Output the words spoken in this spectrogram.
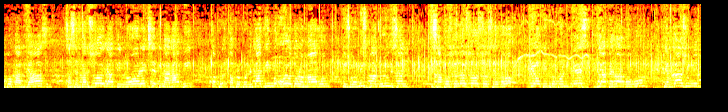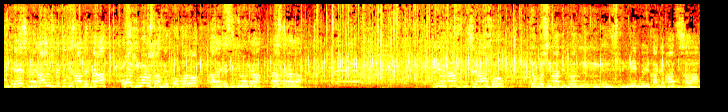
από καρδιάς, σας ευχαριστώ για την όρεξη, την αγάπη, τα, προ, τα προπολικά team όλων των ομάδων, τους γονείς που ακολούθησαν τις αποστολές όσο εδώ, διότι οι προπονητές διαπαιδαγωγούν και βγάζουν νικητές, μεγάλους νικητές στα παιδιά, όχι μόνο στον αθλητικό χώρο, αλλά και στην κοινωνία. Να είστε καλά. Κλείνοντας, μην ξεχάσω και όπως είπα την πρώτη στιγμή που ήρθα και πάτησα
